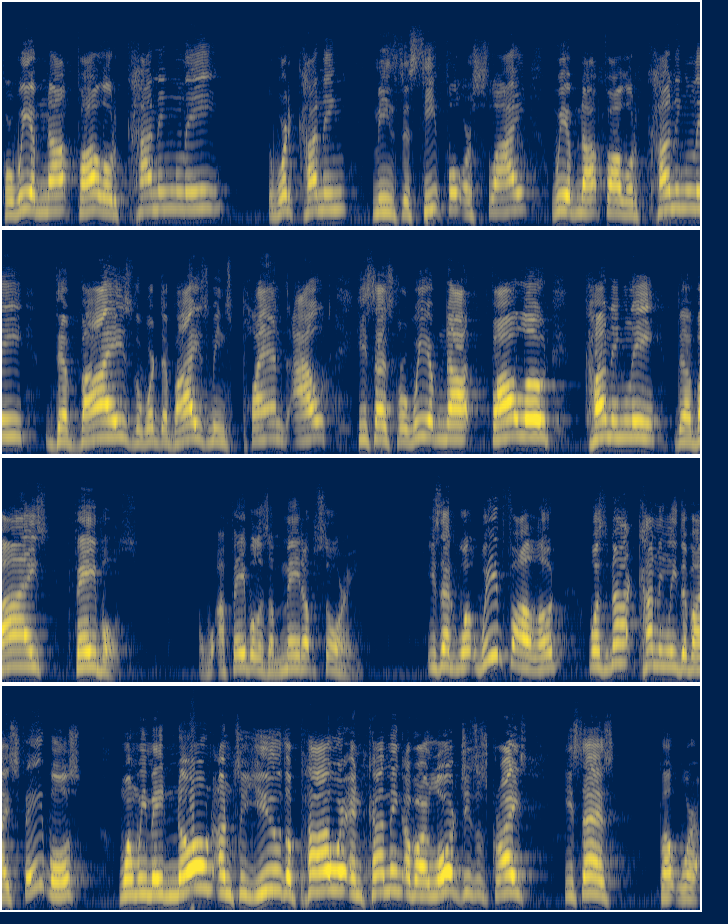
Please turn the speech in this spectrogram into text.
For we have not followed cunningly. The word cunning means deceitful or sly. We have not followed cunningly, devised. The word devised means planned out. He says, For we have not followed cunningly devised fables. A fable is a made up story. He said, What we followed was not cunningly devised fables. When we made known unto you the power and coming of our Lord Jesus Christ, he says, but were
